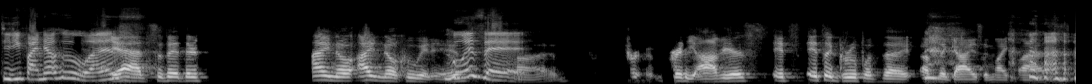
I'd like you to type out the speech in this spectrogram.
Did you find out who it was? Yeah. So that there's, I know, I know who it is. Who is it? Uh, pr- pretty obvious. It's it's a group of the of the guys in my class.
